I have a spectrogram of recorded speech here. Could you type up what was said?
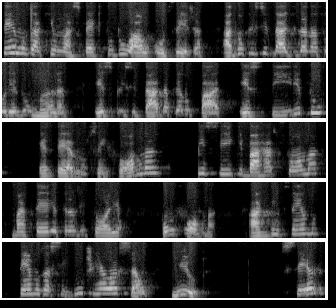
Temos aqui um aspecto dual, ou seja, a duplicidade da natureza humana, explicitada pelo par espírito, eterno sem forma, psique barra soma, matéria transitória com forma. Assim sendo, temos a seguinte relação: mil, ser,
